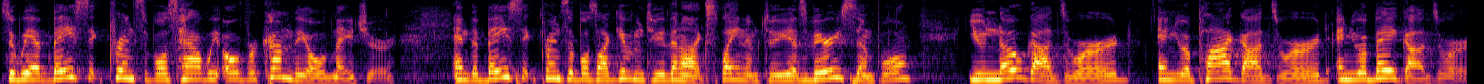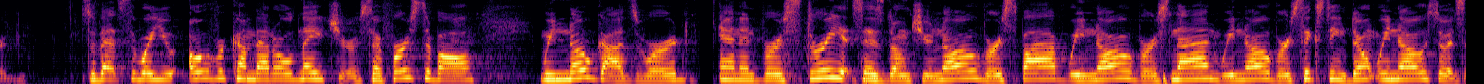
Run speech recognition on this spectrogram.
So we have basic principles how we overcome the old nature. And the basic principles, I'll give them to you, then I'll explain them to you. It's very simple. You know God's word, and you apply God's word, and you obey God's word. So that's the way you overcome that old nature. So, first of all, we know God's word. And in verse 3, it says, Don't you know? Verse 5, we know. Verse 9, we know. Verse 16, don't we know? So it's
